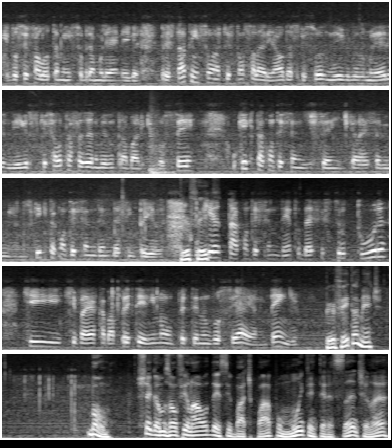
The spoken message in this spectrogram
que você falou também sobre a mulher negra, prestar atenção na questão salarial das pessoas negras, das mulheres negras, porque se ela está fazendo o mesmo trabalho que você, o que está acontecendo de diferente que ela recebe menos? O que está acontecendo dentro dessa empresa? Perfeito. O que está acontecendo dentro dessa estrutura que, que vai acabar preterindo pretendendo você a ela, entende? Perfeitamente. Bom, chegamos ao final desse bate-papo muito interessante, né?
